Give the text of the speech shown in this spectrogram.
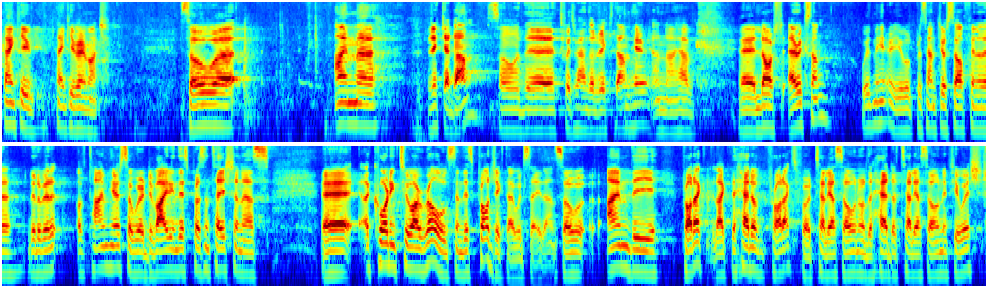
Thank you. Thank you very much. So uh, I'm uh, Rickard Damm, so the Twitter handle Rick Damm here, and I have uh, Lars Ericsson with me here. You will present yourself in a little bit of time here. So we're dividing this presentation as uh, according to our roles in this project, I would say then. So I'm the product, like the head of product for TeliaZone, or the head of TeliaZone, if you wish,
